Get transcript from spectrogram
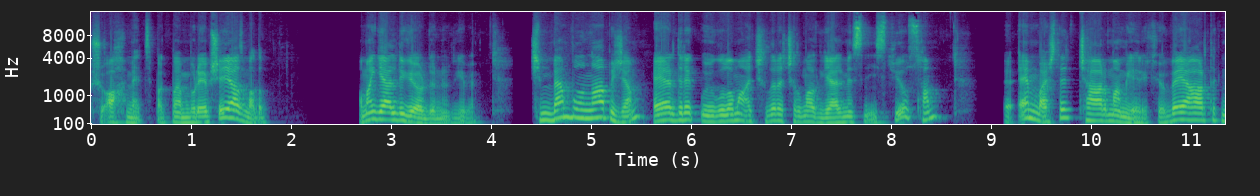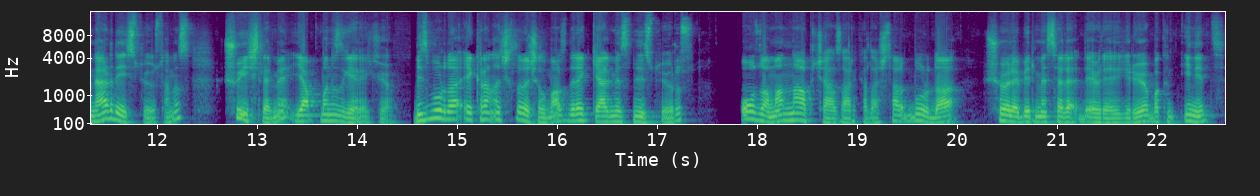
Şu Ahmet. Bak ben buraya bir şey yazmadım. Ama geldi gördüğünüz gibi. Şimdi ben bunu ne yapacağım? Eğer direkt uygulama açılır açılmaz gelmesini istiyorsam en başta çağırmam gerekiyor. Veya artık nerede istiyorsanız şu işlemi yapmanız gerekiyor. Biz burada ekran açılır açılmaz direkt gelmesini istiyoruz. O zaman ne yapacağız arkadaşlar? Burada şöyle bir mesele devreye giriyor. Bakın init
